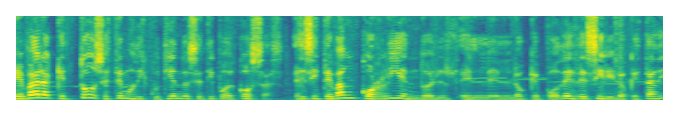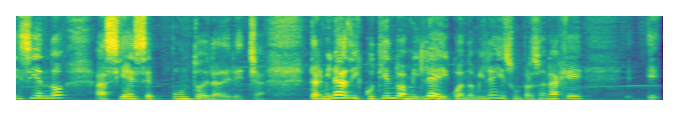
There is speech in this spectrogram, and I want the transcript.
llevar a que todos estemos discutiendo ese tipo de cosas. Es decir, te van corriendo lo que podés decir y lo que estás diciendo hacia ese punto de la derecha. Terminás discutiendo a Milei cuando Milei es un personaje eh,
